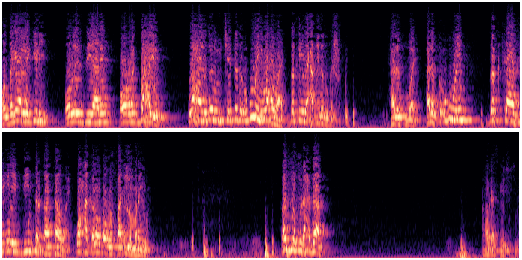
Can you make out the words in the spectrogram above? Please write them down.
oo dagaal la geli oo laysdiyaarin oo ragbaxayo waxaa la doonaya ujeeddada ugu weyni waxa waaye dadka inay caqiidadu gasho. Hadaf waaye. Hadafka ugu weyn dadkaasi inay diinta qaataan waaye. Waxaa kaloo dhan wasaa-il la marayo aswat laxzaab halkaas kaga joojin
